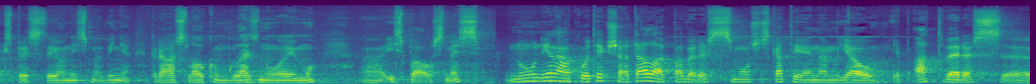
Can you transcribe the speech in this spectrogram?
ekspresionisma, viņa krāsu laukumu gleznojumu izpausmes. Nu, ienākot iekšā tālāk, paveras mūsu skatienam jau atveras eh,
